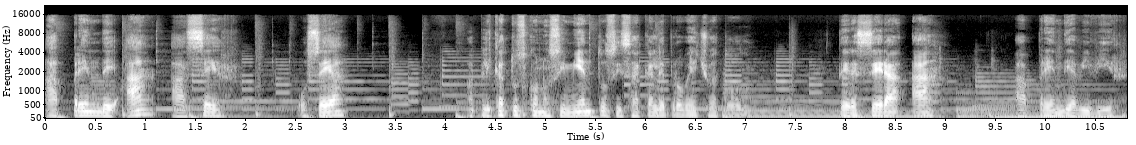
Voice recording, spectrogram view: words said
aprende a hacer. O sea, aplica tus conocimientos y sácale provecho a todo. Tercera A, aprende a vivir.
